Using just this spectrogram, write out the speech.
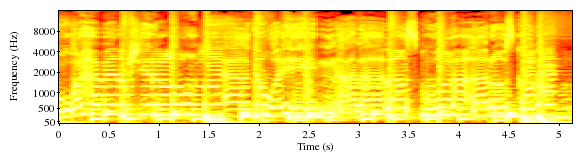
oo aada weyn alaalaasku waa aroos gobeed waa habeen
